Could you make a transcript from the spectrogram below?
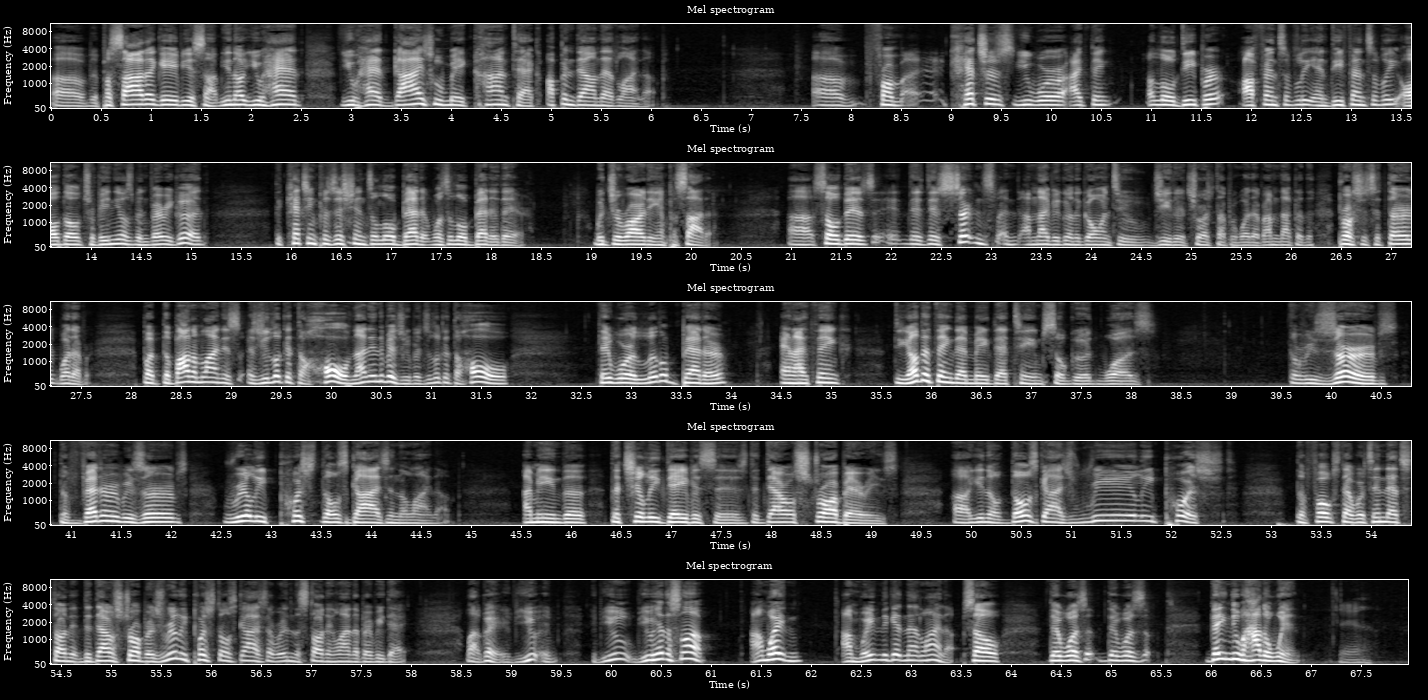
Uh, Posada gave you some. You know, you had you had guys who made contact up and down that lineup. Uh, from catchers, you were, I think, a little deeper offensively and defensively. Although Trevino's been very good, the catching position's a little better. Was a little better there with Girardi and Posada. Uh, so there's, there's there's certain. I'm not even going to go into Jeter shortstop and whatever. I'm not going to Brosius at third, whatever. But the bottom line is, as you look at the whole, not individually, but you look at the whole, they were a little better. And I think the other thing that made that team so good was the reserves, the veteran reserves, really pushed those guys in the lineup. I mean the the Chili Davises, the Darryl Strawberries, uh, you know, those guys really pushed the folks that were in that starting, the Darryl Strawberries really pushed those guys that were in the starting lineup every day. Like, hey, if you if, if you if you hit a slump, I'm waiting. I'm waiting to get in that lineup. So there was there was they knew how to win. Yeah.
